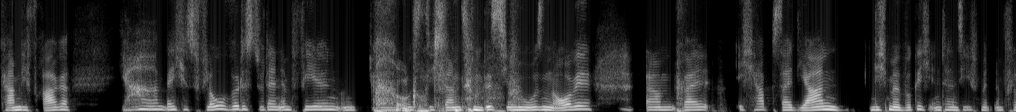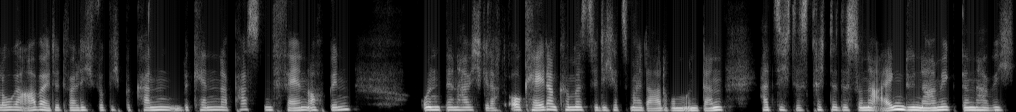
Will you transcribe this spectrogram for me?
kam die Frage, ja, welches Flow würdest du denn empfehlen? Und da oh musste Gott. ich dann so ein bisschen Hosen ähm, weil ich habe seit Jahren nicht mehr wirklich intensiv mit einem Flow gearbeitet, weil ich wirklich bekann, bekennender Pasten-Fan auch bin. Und dann habe ich gedacht, okay, dann kümmerst du dich jetzt mal darum. Und dann hat sich das, kriegte das so eine Eigendynamik. Dann habe ich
